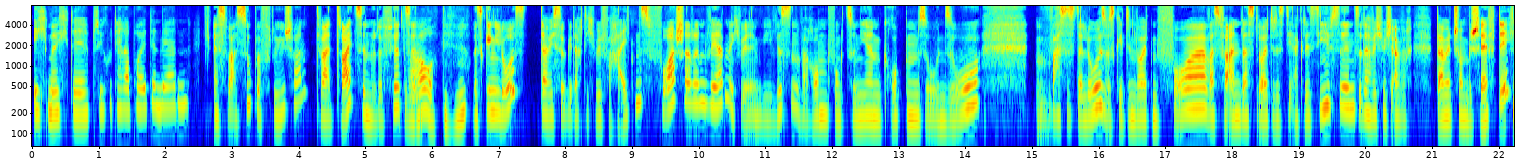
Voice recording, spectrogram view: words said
ich möchte Psychotherapeutin werden? Es war super früh schon. Ich war 13 oder 14. Wow. Und es ging los. Da habe ich so gedacht, ich will Verhaltensforscherin werden. Ich will irgendwie wissen, warum funktionieren Gruppen so und so. Was ist da los? Was geht den Leuten vor? Was veranlasst Leute, dass die aggressiv sind? So, da habe ich mich einfach damit schon beschäftigt.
